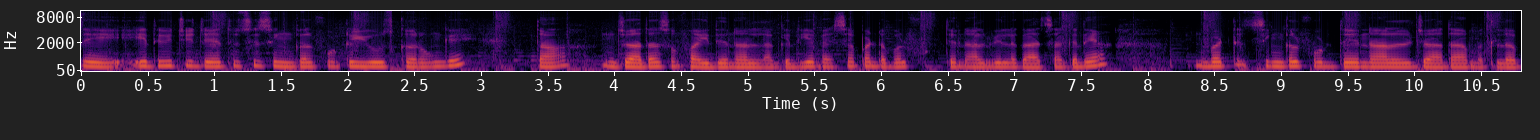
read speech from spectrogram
ਤੇ ਇਹਦੇ ਵਿੱਚ ਜੇ ਤੁਸੀਂ ਸਿੰਗਲ ਫੁੱਟ ਯੂਜ਼ ਕਰੋਗੇ, ਤਾਂ ਜ਼ਿਆਦਾ ਸਫ਼ਾਈ ਦੇ ਨਾਲ ਲੱਗਦੀ ਹੈ। ਵੈਸੇ ਆਪਾਂ ਡਬਲ ਫੁੱਟ ਦੇ ਨਾਲ ਵੀ ਲਗਾ ਸਕਦੇ ਆ ਬਟ ਸਿੰਗਲ ਫੁੱਟ ਦੇ ਨਾਲ ਜ਼ਿਆਦਾ ਮਤਲਬ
